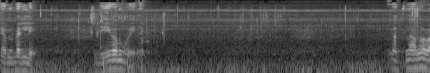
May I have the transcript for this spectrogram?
ചെമ്പല്ലി ജീവൻ പോയി. പത്തിനാന്നൂറ്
